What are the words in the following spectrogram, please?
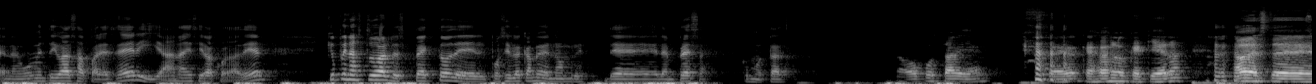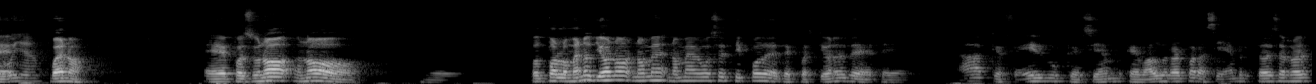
en algún momento ibas a aparecer y ya nadie se iba a acordar de él? ¿Qué opinas tú al respecto del posible cambio de nombre de la empresa como tal? No, pues está bien. Que, que hagan lo que quieran. Ah, este... Bueno, eh, pues uno, uno, pues por lo menos yo no, no, me, no me hago ese tipo de, de cuestiones de, de, ah, que Facebook, que siempre, que va a durar para siempre, todo ese rollo.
